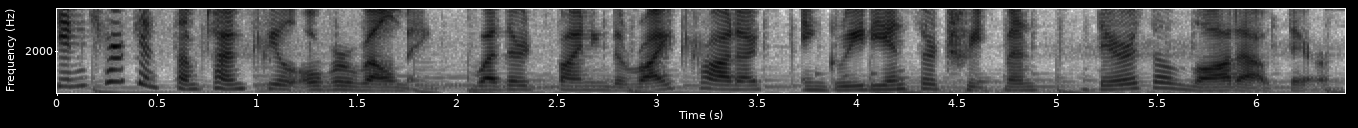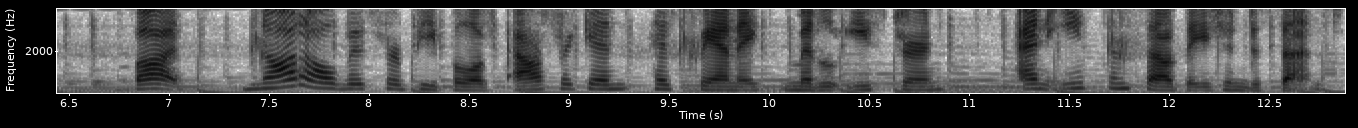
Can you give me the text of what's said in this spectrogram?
Skincare can sometimes feel overwhelming. Whether it's finding the right products, ingredients, or treatments, there's a lot out there. But not always for people of African, Hispanic, Middle Eastern, and East and South Asian descent.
